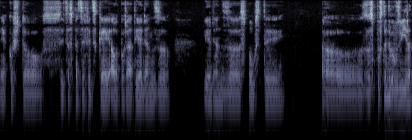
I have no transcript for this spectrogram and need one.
jakožto sice specifický, ale pořád jeden z, jeden z spousty uh, ze spousty druhů zvířat.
